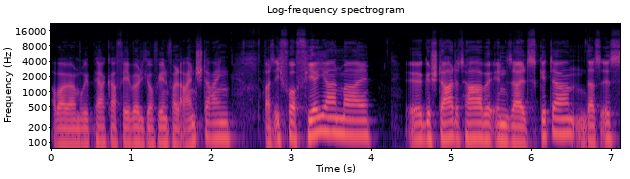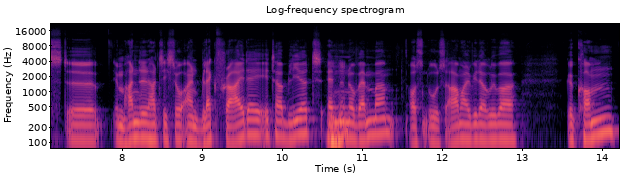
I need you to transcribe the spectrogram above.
Aber beim Repair Café würde ich auf jeden Fall einsteigen. Was ich vor vier Jahren mal äh, gestartet habe in Salzgitter, das ist, äh, im Handel hat sich so ein Black Friday etabliert, Ende mhm. November, aus den USA mal wieder rüber gekommen.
